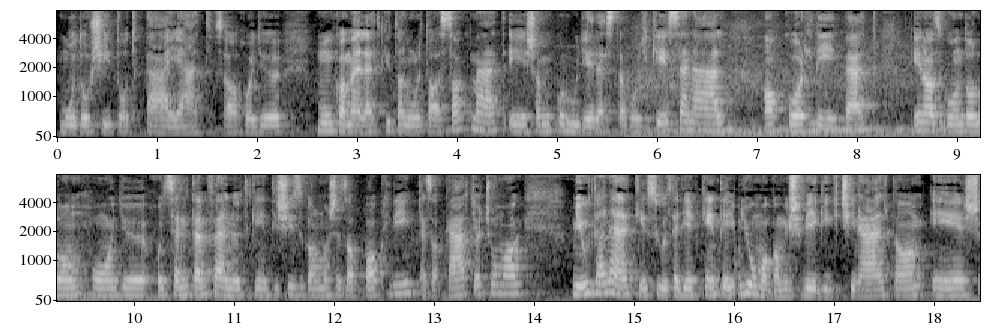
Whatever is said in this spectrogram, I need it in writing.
módosított pályát, szóval, hogy ő munka mellett kitanulta a szakmát, és amikor úgy érezte, hogy készen áll, akkor lépett. Én azt gondolom, hogy, hogy szerintem felnőttként is izgalmas ez a pakli, ez a kártyacsomag. Miután elkészült egyébként, én jó magam is végigcsináltam, és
